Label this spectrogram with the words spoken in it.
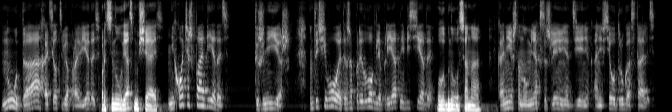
«Ну да, хотел тебя проведать». Протянул я, смущаясь. «Не хочешь пообедать?» «Ты же не ешь». «Ну ты чего, это же предлог для приятной беседы». Улыбнулась она. «Конечно, но у меня, к сожалению, нет денег, они все у друга остались».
